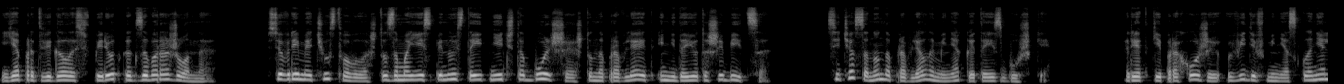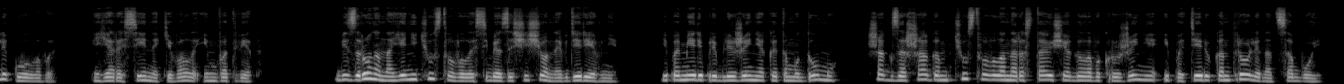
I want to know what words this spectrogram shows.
Я продвигалась вперед, как завороженная. Все время чувствовала, что за моей спиной стоит нечто большее, что направляет и не дает ошибиться. Сейчас оно направляло меня к этой избушке. Редкие прохожие, увидев меня, склоняли головы, и я рассеянно кивала им в ответ. Без Ронана я не чувствовала себя защищенной в деревне, и по мере приближения к этому дому шаг за шагом чувствовала нарастающее головокружение и потерю контроля над собой.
